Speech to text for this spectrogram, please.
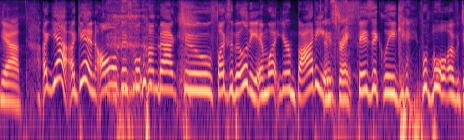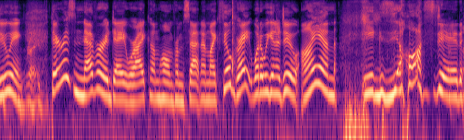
Yeah. Uh, yeah. Again, all of this will come back to flexibility and what your body And is strength. physically capable of doing. There is never a day where I come home from set and I'm like, feel great. What are we going to do? I am exhausted.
